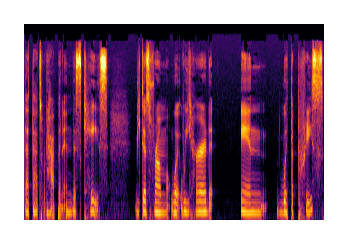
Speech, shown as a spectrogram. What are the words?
that that's what happened in this case because from what we heard in with the priests,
